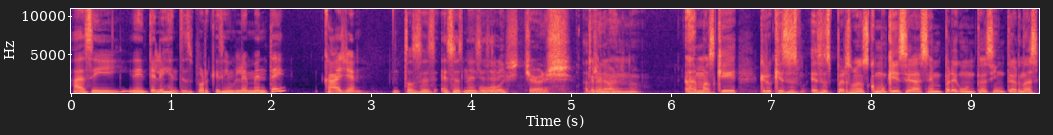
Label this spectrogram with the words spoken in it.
así de inteligentes porque simplemente callan. Entonces eso es necesario. Uy, chévere. Admirable. Tremendo. Además que creo que esas, esas personas como que se hacen preguntas internas,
